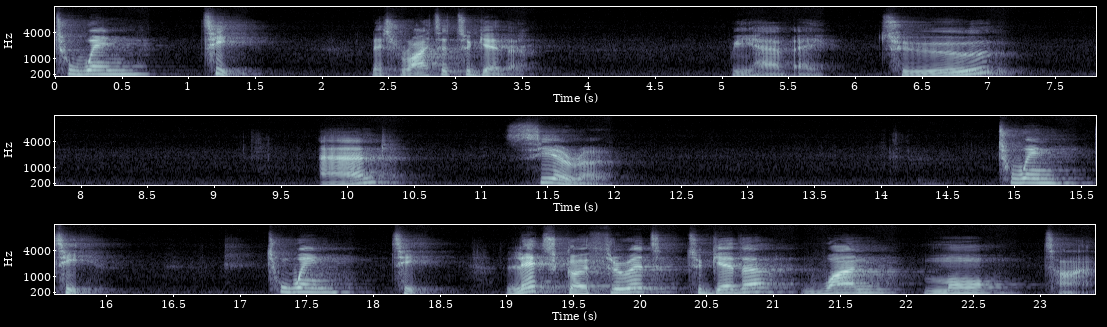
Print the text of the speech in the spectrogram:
20. Let's write it together. We have a 2 and 0. 20. 20. Let's go through it together one more time.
